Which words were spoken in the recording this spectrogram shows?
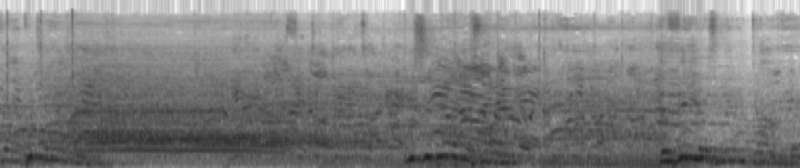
The video's really dumb, but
